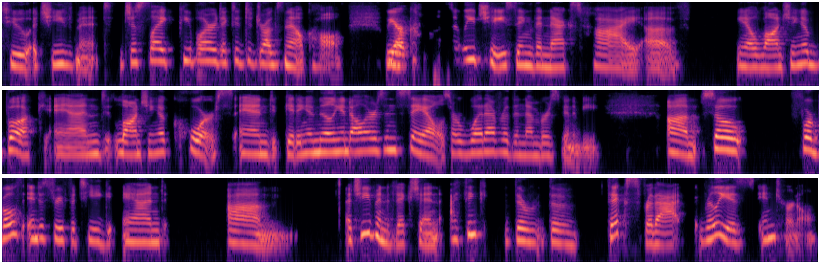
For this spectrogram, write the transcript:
to achievement, just like people are addicted to drugs and alcohol. We yep. are constantly chasing the next high of, you know, launching a book and launching a course and getting a million dollars in sales or whatever the number is going to be. Um, so, for both industry fatigue and um, achievement addiction, I think the the fix for that really is internal.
